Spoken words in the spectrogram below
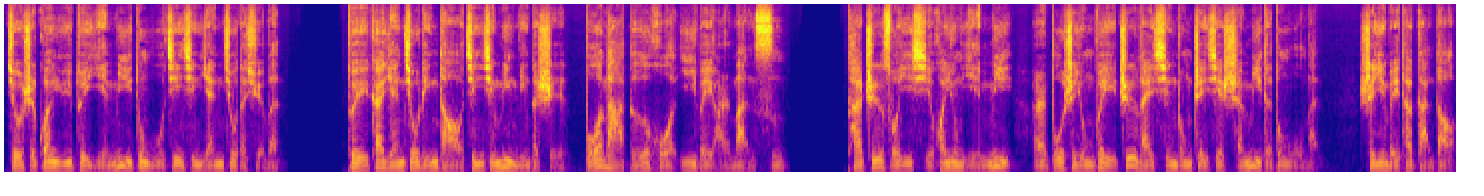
就是关于对隐秘动物进行研究的学问。对该研究领导进行命名的是伯纳德或伊维尔曼斯。他之所以喜欢用“隐秘”而不是用“未知”来形容这些神秘的动物们，是因为他感到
